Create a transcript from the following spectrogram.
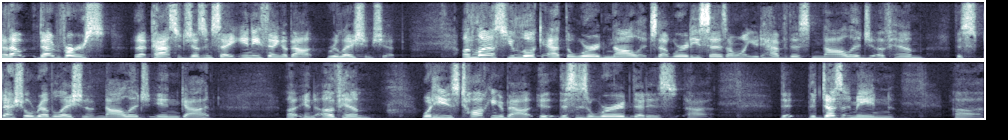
Now, that, that verse, that passage doesn't say anything about relationship. Unless you look at the word knowledge. That word, he says, I want you to have this knowledge of Him, this special revelation of knowledge in God uh, and of Him. What he is talking about, this is a word that is, uh, that, that, doesn't mean, uh,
